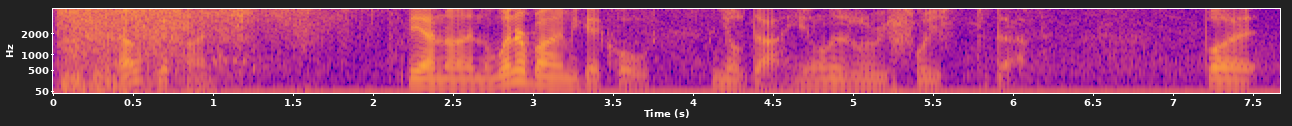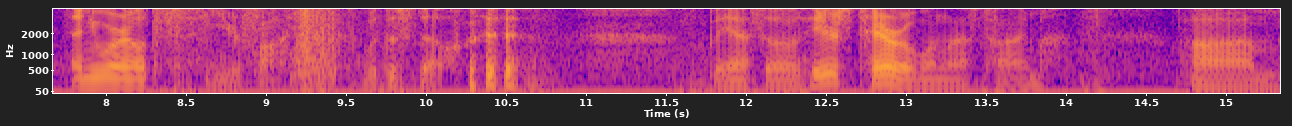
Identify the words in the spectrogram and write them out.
That was a good find. But yeah, no, in the winter biome you get cold and you'll die. You'll literally freeze to death. But anywhere else you're fine with the snow. but yeah, so here's Terra one last time. Um,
